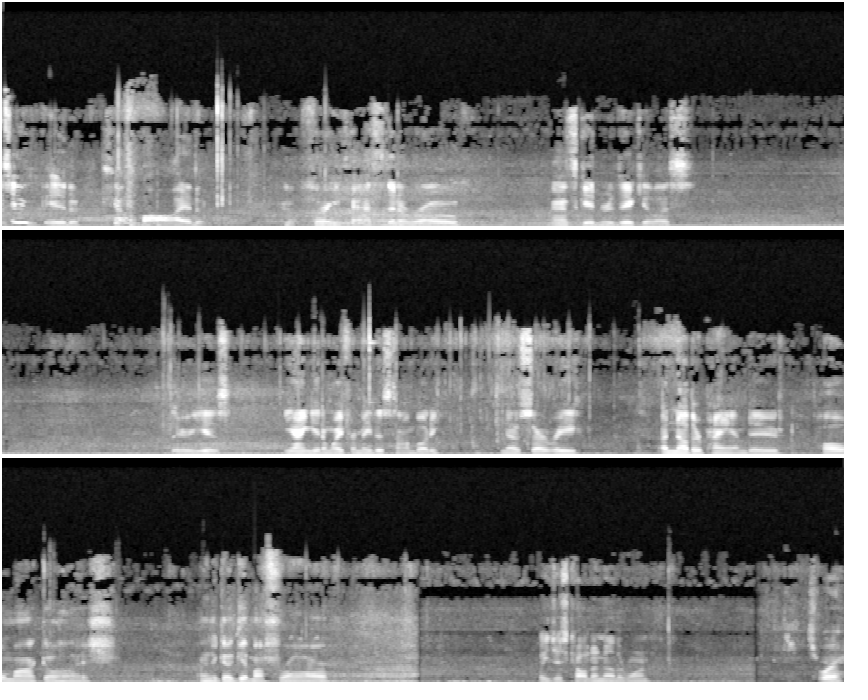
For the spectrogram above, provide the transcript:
Stupid. Come on. Three casts in a row. That's getting ridiculous. There he is. You ain't getting away from me this time, buddy. No siree. Another pan, dude. Oh my gosh. I need to go get my fryer. We just caught another one. We're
